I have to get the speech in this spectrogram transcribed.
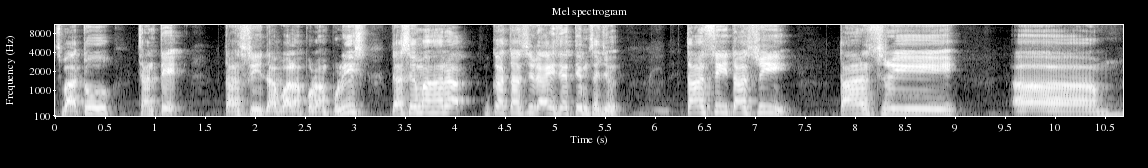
Sebab tu cantik Tan Sri dah buat laporan polis dan saya mengharap bukan Tan Sri Rais Yatim saja. Tan Sri Tan Sri Tan Sri um,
